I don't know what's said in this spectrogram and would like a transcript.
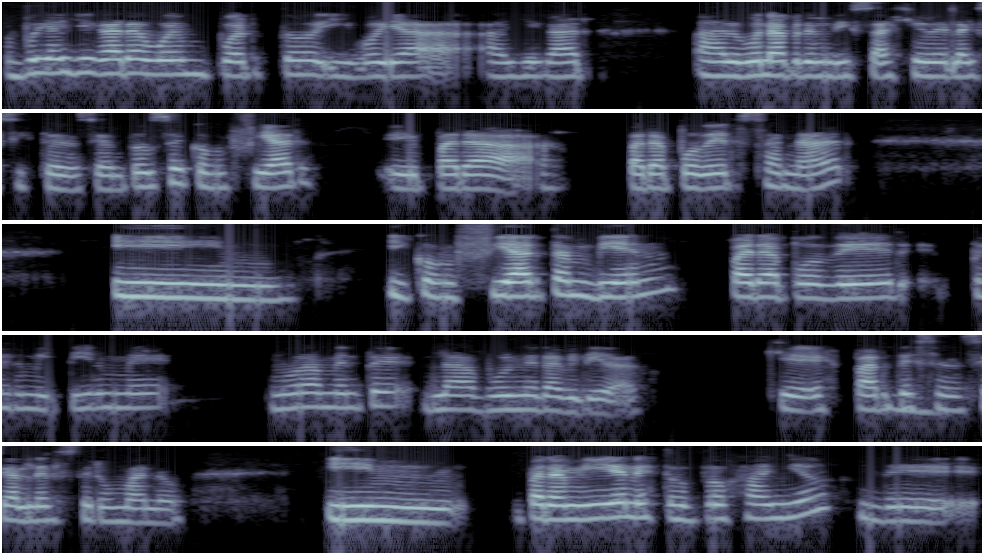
voy a llegar a buen puerto y voy a, llegar a algún aprendizaje de la existencia. Entonces, confiar eh, para, para poder sanar y y confiar también para poder permitirme nuevamente la vulnerabilidad, que es parte mm. esencial del ser humano. Y mm, para mí en estos dos años de,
